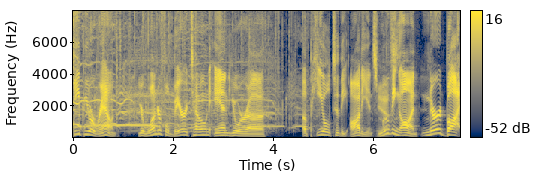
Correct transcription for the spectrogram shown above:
keep you around. Your wonderful baritone and your uh, appeal to the audience. Moving on, Nerdbot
